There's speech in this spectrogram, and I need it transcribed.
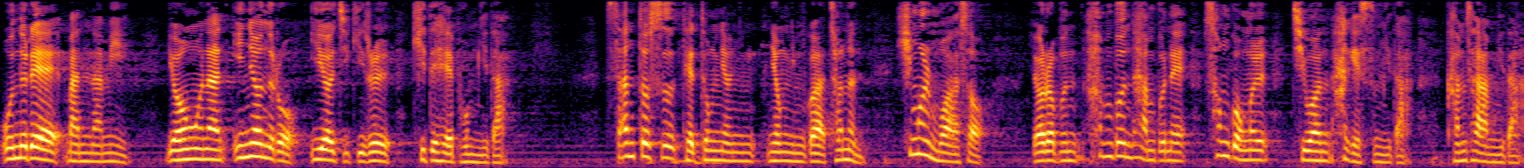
오늘의 만남이 영원한 인연으로 이어지기를 기대해 봅니다. 산토스 대통령님과 저는 힘을 모아서 여러분 한 분한 분의 성공을 지원하겠습니다. 감사합니다.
